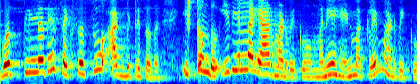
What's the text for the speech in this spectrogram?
ಗೊತ್ತಿಲ್ಲದೆ ಸಕ್ಸಸ್ಸು ಆಗಿಬಿಟ್ಟಿರ್ತದ. ಇಷ್ಟೊಂದು, ಇದೆಲ್ಲ ಯಾರು ಮಾಡಬೇಕು? ಮನೆ ಹೆಣ್ಮಕ್ಳೇ ಮಾಡಬೇಕು.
